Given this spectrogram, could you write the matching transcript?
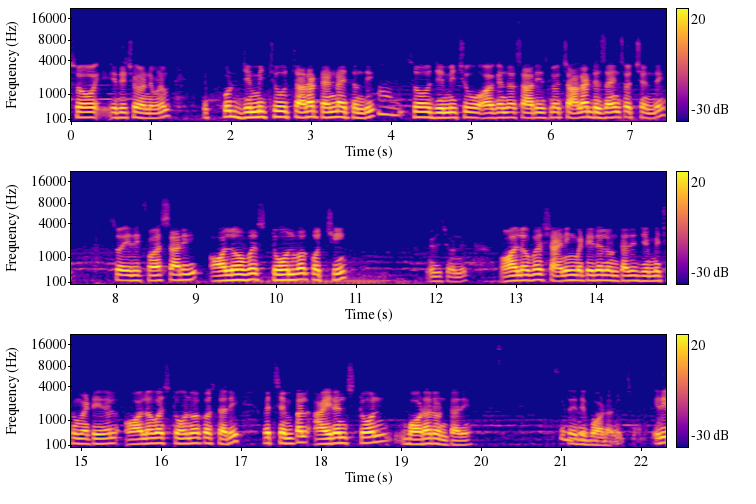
సో ఇది చూడండి మనం ఇప్పుడు జిమ్మిచూ చాలా ట్రెండ్ అవుతుంది సో జిమ్మిచూ ఆర్గంజా సారీస్లో చాలా డిజైన్స్ వచ్చింది. సో ఇది first sari all over stone work వచ్చి ఇది చూడండి. ఆల్ ఓవర్ షైనింగ్ మెటీరియల్ ఉంటుంది Jimmy Choo material all over stone work వస్తుంది. With simple iron stone border ఉంటుంది. సో ఇది బార్డర్ ఇది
